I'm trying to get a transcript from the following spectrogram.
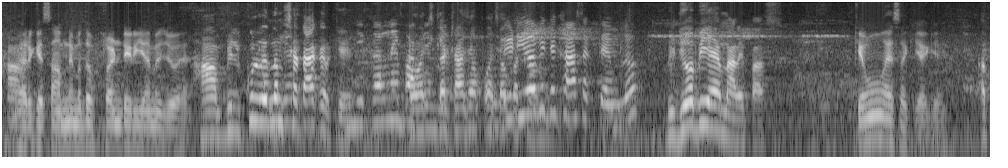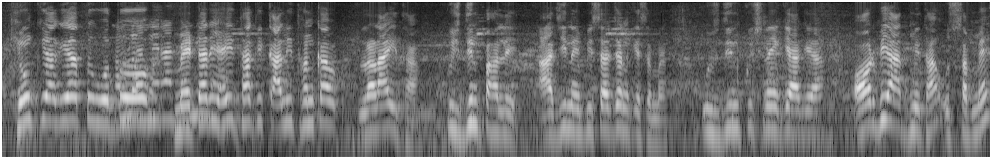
हाँ। घर के सामने मतलब फ्रंट एरिया में जो है? हाँ बिल्कुल एकदम सटा करके। निकल नहीं पाते वीडियो भी दिखा सकते हैं हम लोग। वीडियो भी है हमारे पास। क्यों ऐसा किया गया? अब क्यों किया गया तो वो तो मैटर यही था कि काली थन का लड़ाई था। कुछ दिन पहले आज ही नहीं विसर्जन के समय। उस दिन कुछ नहीं किया गया। और भी आदमी था उस सब में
